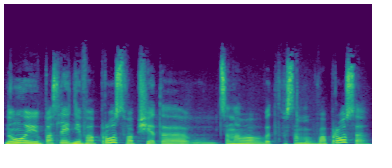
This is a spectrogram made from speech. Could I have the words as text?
Ну и последний вопрос, вообще-то, ценового этого самого вопроса.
